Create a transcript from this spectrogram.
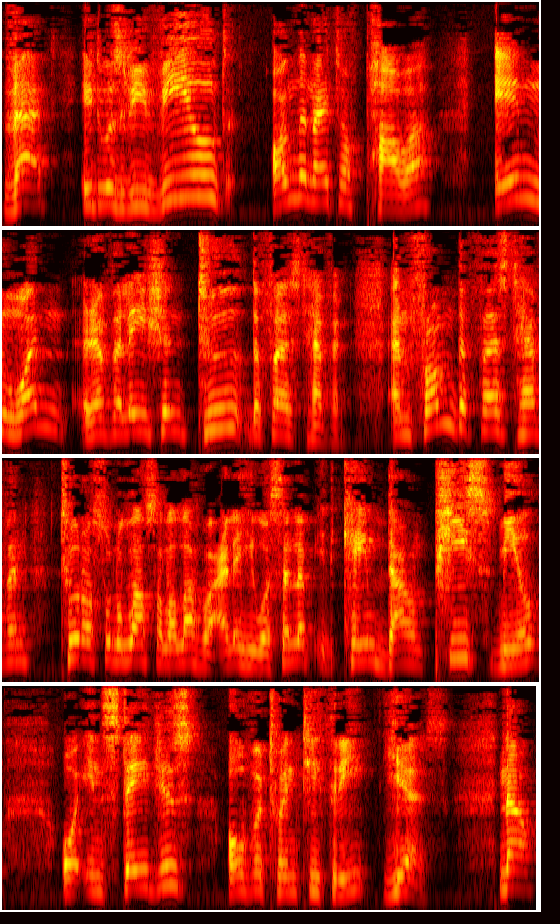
that it was revealed on the night of power in one revelation to the first heaven. And from the first heaven to Rasulullah sallallahu alaihi wasallam, it came down piecemeal, or in stages over 23 years. Now,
